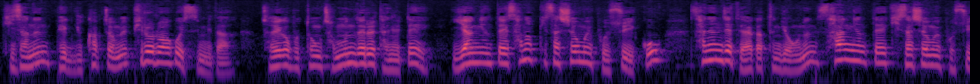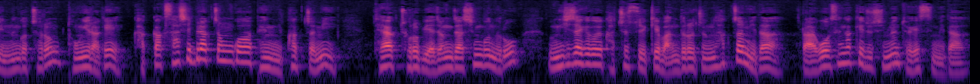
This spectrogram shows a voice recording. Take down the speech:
기사는 106학점을 필요로 하고 있습니다. 저희가 보통 전문대를 다닐 때 2학년 때 산업기사 시험을 볼 수 있고 4년제 대학 같은 경우는 4학년 때 기사 시험을 볼 수 있는 것처럼 동일하게 각각 41학점과 106학점이 대학 졸업 예정자 신분으로 응시 자격을 갖출 수 있게 만들어주는 학점이다 라고 생각해 주시면 되겠습니다.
